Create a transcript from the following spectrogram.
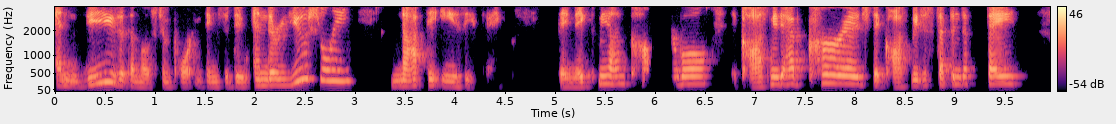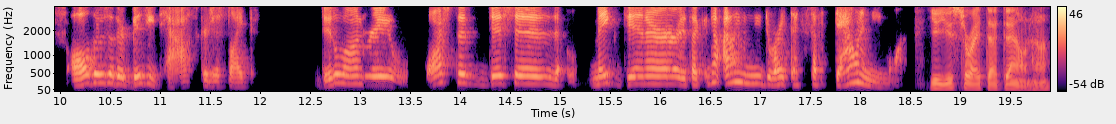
And these are the most important things to do. And they're usually not the easy things. They make me uncomfortable. They cause me to have courage. They cause me to step into faith. All those other busy tasks are just like, do the laundry, wash the dishes, make dinner. It's like, no, I don't even need to write that stuff down anymore. You used to write that down, huh?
